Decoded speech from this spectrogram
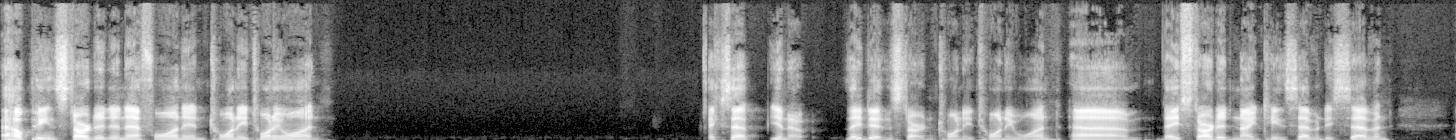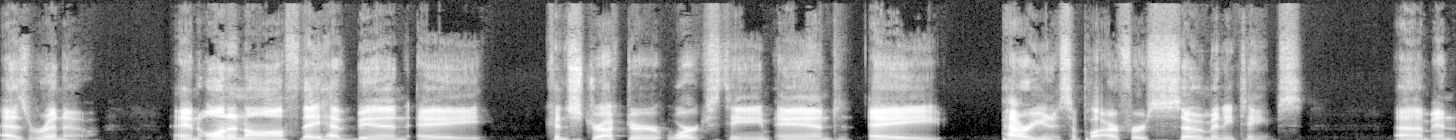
Alpine started in F1 in 2021. Except, you know, they didn't start in 2021. Um, they started in 1977 as Renault. And on and off, they have been a constructor works team and a power unit supplier for so many teams. Um, and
